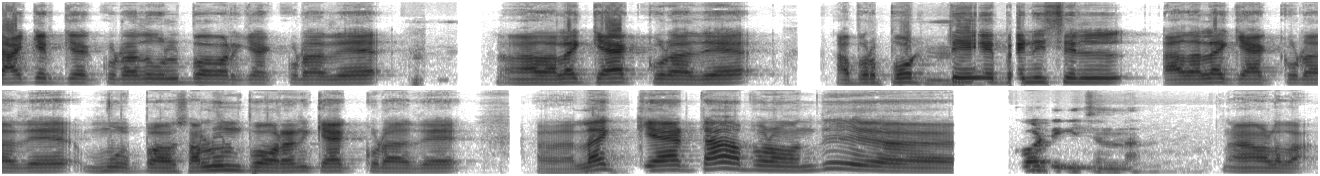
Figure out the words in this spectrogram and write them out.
ஜாக்கெட் கேட்கக்கூடாது உள்பவர் கேட்கக்கூடாது. அதெல்லாம் கேட்கக்கூடாது. அப்புறம் பொட்டு பென்சில் அதெல்லாம் கேட்கக்கூடாது. இப்போ சலூன் போகிறேன்னு கேட்கக்கூடாது. அதெல்லாம் கேட்டால் அப்புறம் வந்து கோட்டி கிச்சன் தான். அவ்வளோதான்.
